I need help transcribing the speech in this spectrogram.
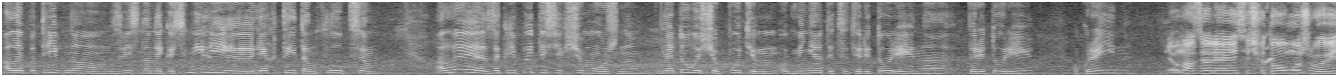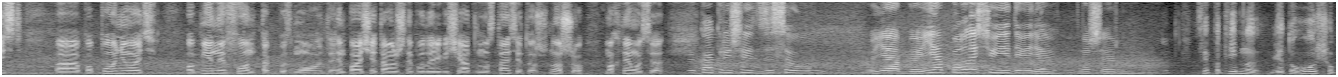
але потрібно, звісно, не космілі е, лягти там хлопцям, але закріпитись, якщо можна, для того, щоб потім обміняти ці території на території України. У нас з'являється чудова можливість е, поповнювати обмінний фонд, так би мовити. Тим паче там ж неподалік ще атомна станція, тож ну що, махнемося. Як рішить ЗСУ? Я я повністю їй довіряю нашій армії. Це потрібно для того, щоб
